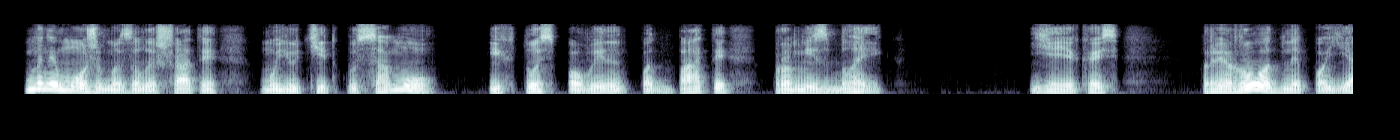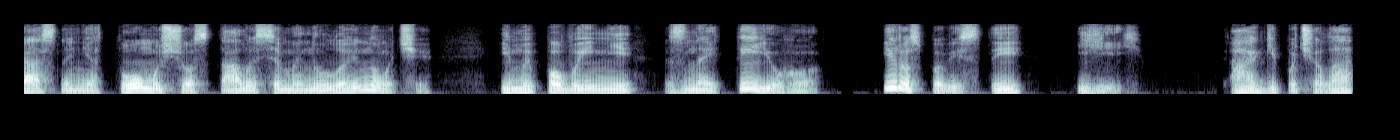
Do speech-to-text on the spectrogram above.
Ми не можемо залишати мою тітку саму, і хтось повинен подбати про міс Блейк. Є якесь природне пояснення тому, що сталося минулої ночі, і ми повинні знайти його і розповісти їй. Агі почала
